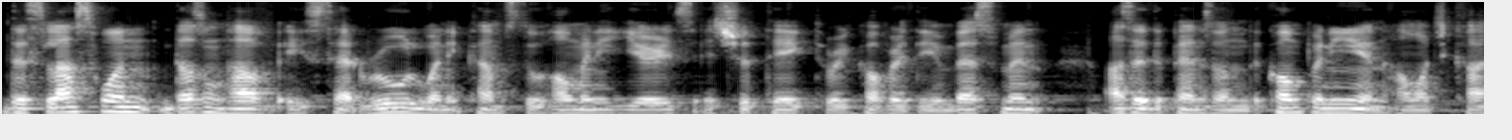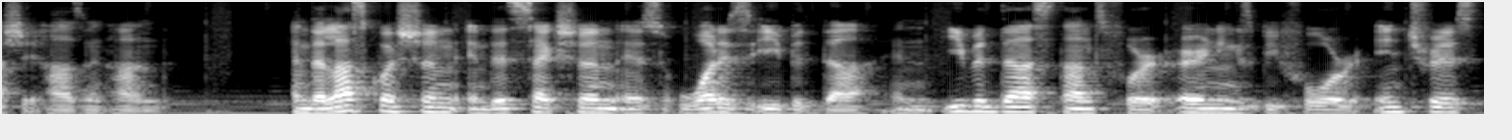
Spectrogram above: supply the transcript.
This last one doesn't have a set rule when it comes to how many years it should take to recover the investment, as it depends on the company and how much cash it has in hand. And the last question in this section is what is EBITDA? And EBITDA stands for earnings before interest,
